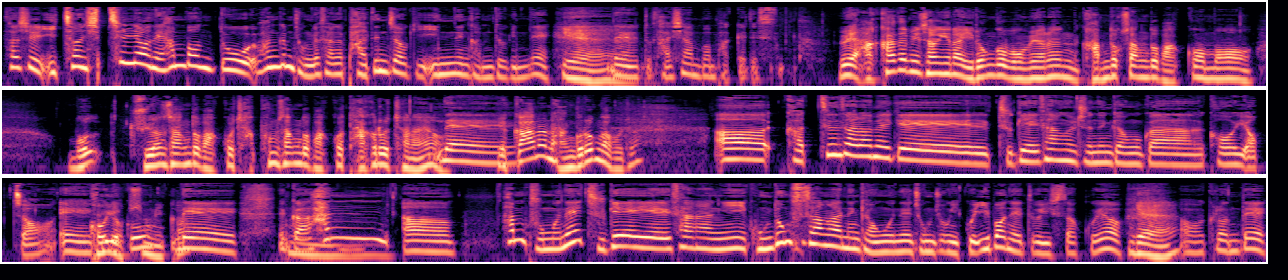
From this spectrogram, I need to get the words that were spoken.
사실 2017년에 한 번 또 황금 종려상을 받은 적이 있는 감독인데 예. 네, 또 다시 한번 받게 됐습니다. 왜 아카데미상이나 이런 거 보면은 감독상도 받고 뭐 뭐 주연상도 받고 작품상도 받고 다 그렇잖아요. 네. 까는 안 그런가 보죠. 아, 같은 사람에게 두 개의 상을 주는 경우가 거의 없죠. 예. 거의 없습니까? 네. 그러니까 음. 한, 아, 한 부문에 두 개의 상황이 공동 수상하는 경우는 종종 있고 이번에도 있었고요. 예. 어 그런데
